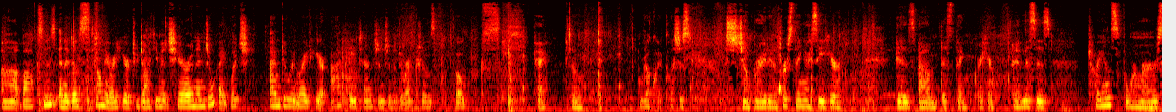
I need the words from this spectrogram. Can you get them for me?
uh, boxes, and it does tell me right here to document, share, and enjoy, which I'm doing right here. I pay attention to the directions, folks. Okay, so real quick, let's just let's just jump right in. First thing I see here is um, this thing right here. And this is Transformers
